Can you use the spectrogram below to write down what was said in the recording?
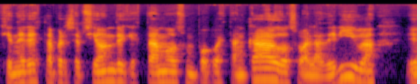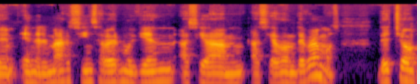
genere esta percepción de que estamos un poco estancados o a la deriva em, en el mar sin saber muy bien hacia, hacia dónde vamos. De hecho,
